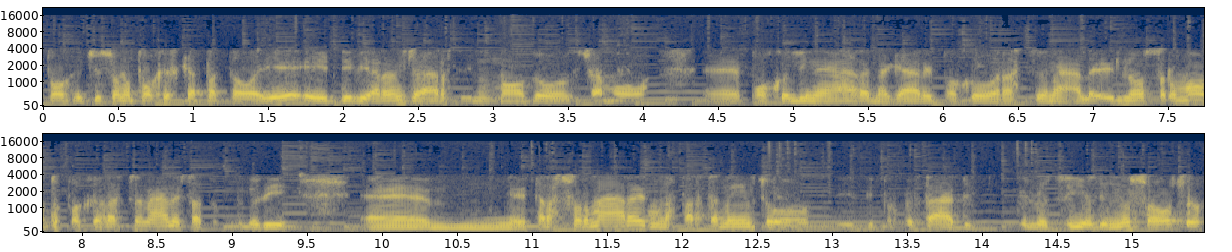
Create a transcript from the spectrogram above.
poche, ci sono poche scappatoie e devi arrangiarti in un modo diciamo eh, poco lineare, magari poco razionale. Il nostro modo poco razionale è stato quello di ehm, trasformare un appartamento di, di proprietà di dello zio di mio socio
